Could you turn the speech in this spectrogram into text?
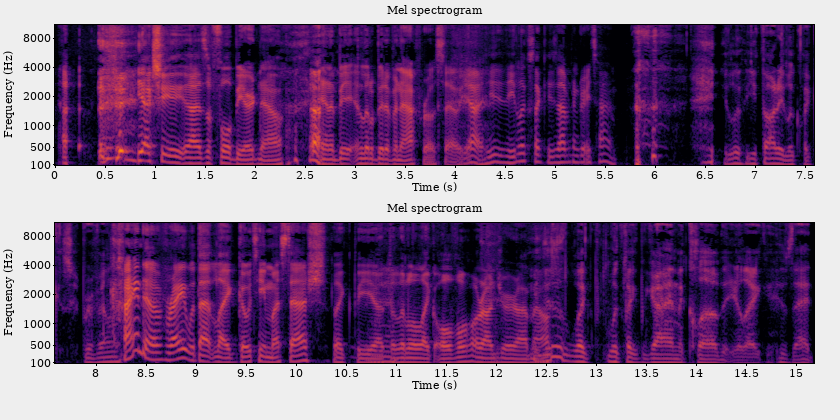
he actually has a full beard now and a bit, a little bit of an afro. So yeah, he he looks like he's having a great time. You, look, you thought he looked like a supervillain. Kind of right with that like goatee mustache, like the uh, Yeah. the little like oval around your uh, He mouth. just looked looked like the guy in the club that you're like, who's that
